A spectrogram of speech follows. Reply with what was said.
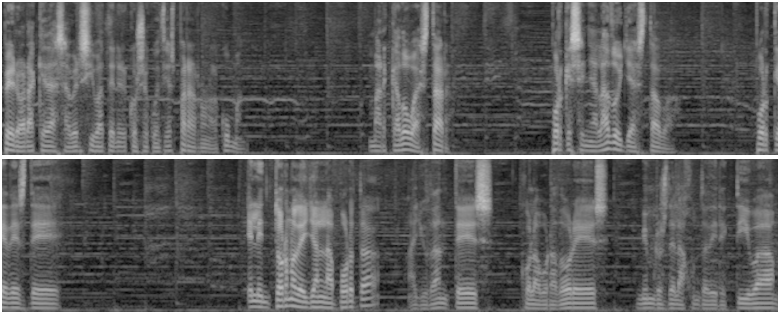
Pero ahora queda saber si va a tener consecuencias para Ronald Koeman. Marcado va a estar, porque señalado ya estaba, porque desde el entorno de Jan Laporta, ayudantes, colaboradores, miembros de la junta directiva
